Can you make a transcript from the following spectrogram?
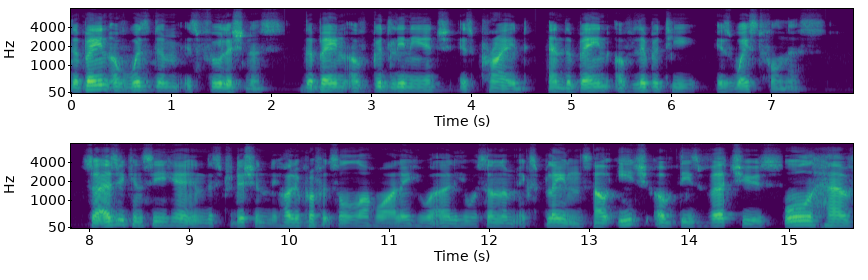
The bane of wisdom is foolishness. The bane of good lineage is pride. And the bane of liberty is wastefulness. So as you can see here in this tradition, the Holy Prophet ﷺ explains how each of these virtues all have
